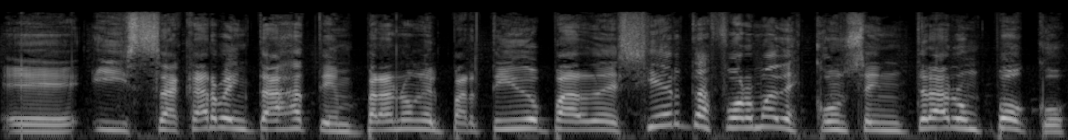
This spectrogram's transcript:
eh, y sacar ventaja temprano en el partido para de cierta forma desconcentrar un poco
